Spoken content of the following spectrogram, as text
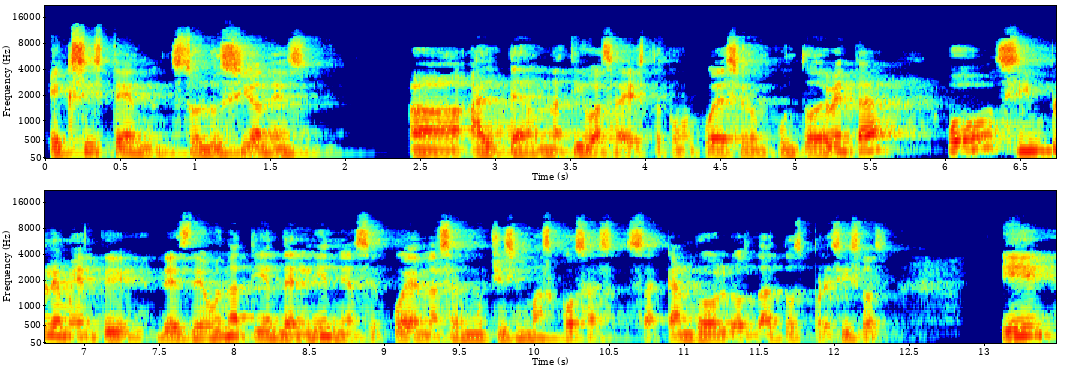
existen soluciones ah, alternativas a esto, como puede ser un punto de venta o simplemente desde una tienda en línea se pueden hacer muchísimas cosas sacando los datos precisos. Y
